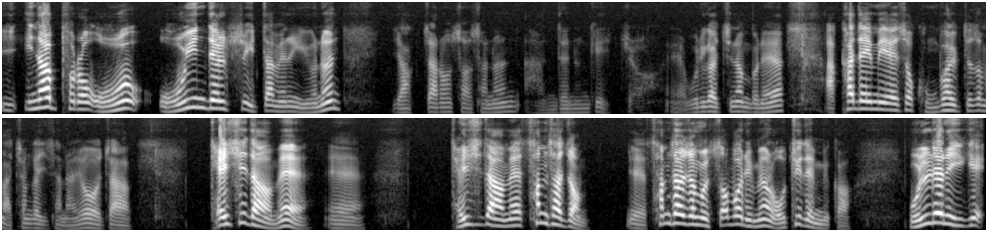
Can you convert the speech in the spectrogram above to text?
이 인하포로 5, 5인 될 수 있다면 이거는 약자로 써서는 안 되는 게 있죠. 예, 우리가 지난번에 아카데미에서 공부할 때도 마찬가지잖아요. 자, 대시 다음에 예, 대시 다음에 3, 4점 예, 3, 4점을 써버리면 어떻게 됩니까? 원래는 이게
